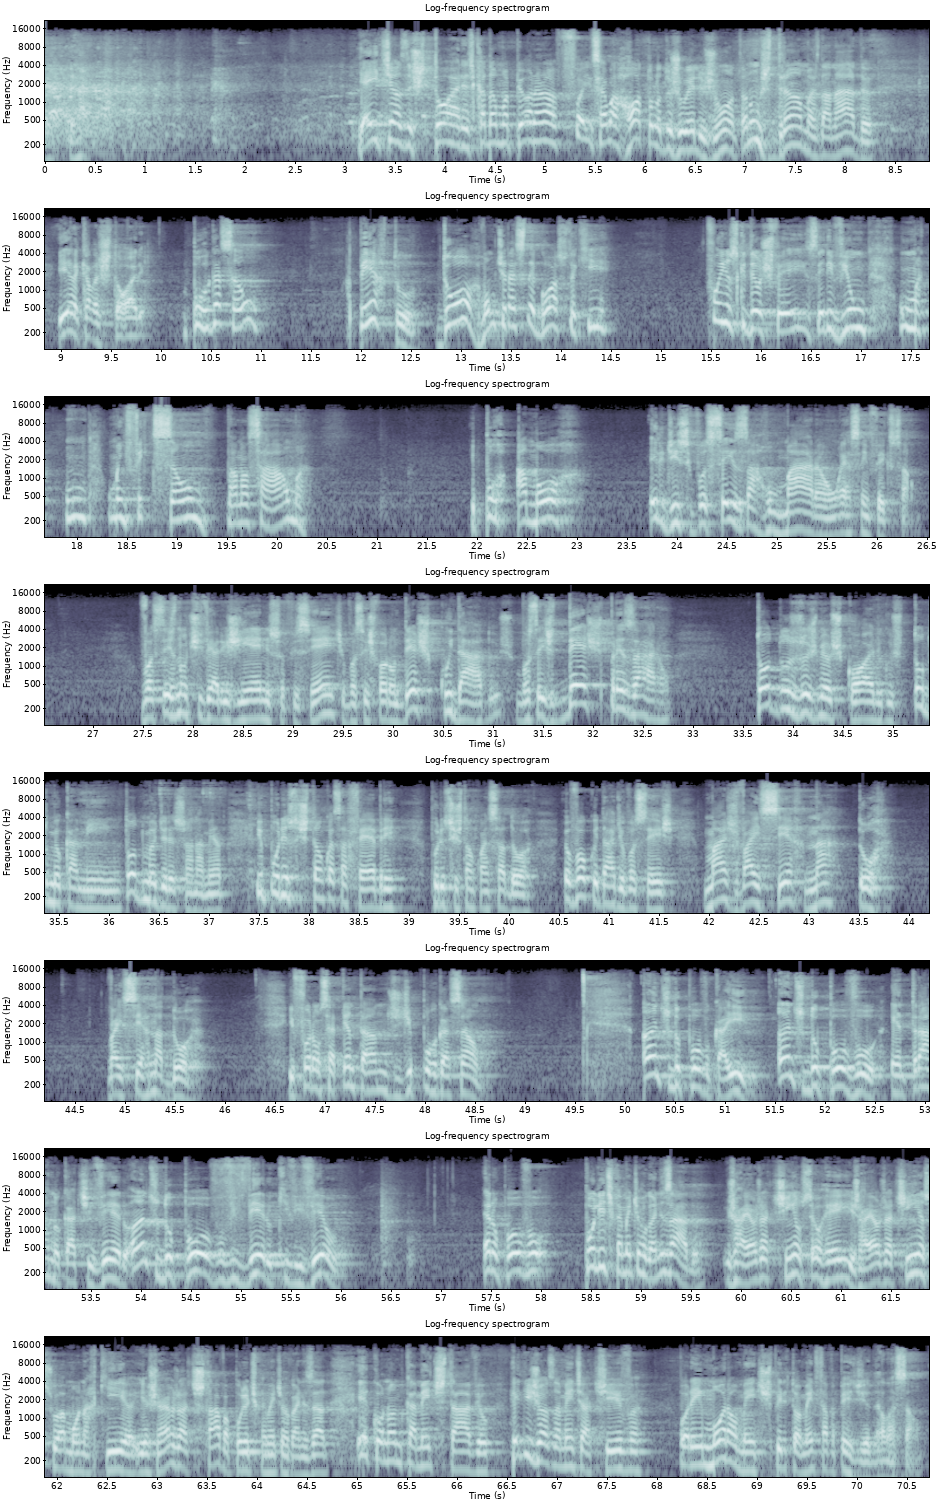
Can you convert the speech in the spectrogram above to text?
E aí tinha as histórias, cada uma pior, era, foi, saiu a rótula do joelho junto, eram uns dramas danados. E era aquela história. Purgação, aperto, dor, vamos tirar esse negócio daqui. Foi isso que Deus fez. Ele viu um, uma, um, uma infecção na nossa alma. E por amor, ele disse: Vocês arrumaram essa infecção. Vocês não tiveram higiene suficiente, vocês foram descuidados, vocês desprezaram todos os meus códigos, todo o meu caminho, todo o meu direcionamento, e por isso estão com essa febre, por isso estão com essa dor. Eu vou cuidar de vocês, mas vai ser na dor. Vai ser na dor. E foram 70 anos de purgação. Antes do povo cair, antes do povo entrar no cativeiro, antes do povo viver o que viveu, era um povo politicamente organizado. Israel já tinha o seu rei, Israel já tinha sua monarquia, Israel já estava politicamente organizado, economicamente estável, religiosamente ativa, porém moralmente, espiritualmente estava perdida a nação.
